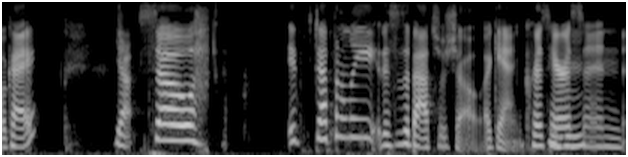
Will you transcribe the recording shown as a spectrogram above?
okay? Yeah. So it's definitely this is a bachelor show. Again, Chris Mhm. Harrison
